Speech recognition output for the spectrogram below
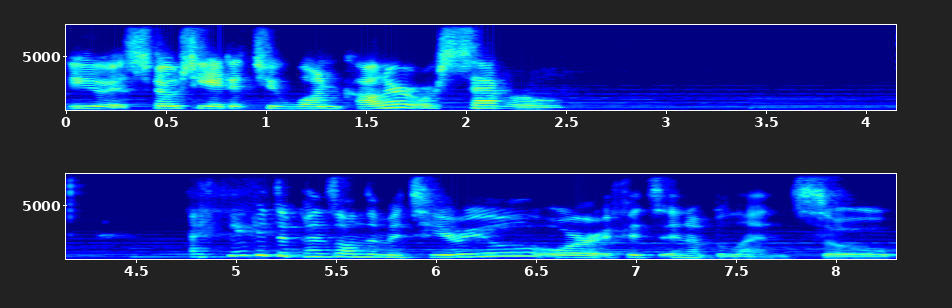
do you associate it to one color or several i think it depends on the material or if it's in a blend so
